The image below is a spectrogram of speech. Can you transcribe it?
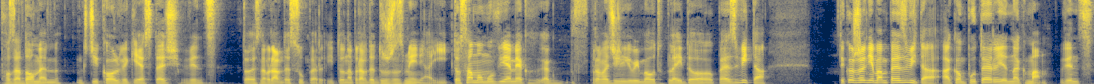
poza domem, gdziekolwiek jesteś, więc to jest naprawdę super i to naprawdę dużo zmienia. I to samo mówiłem, jak, jak wprowadzili Remote Play do PS Vita. Tylko, że nie mam PS Vita, a komputer jednak mam, więc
